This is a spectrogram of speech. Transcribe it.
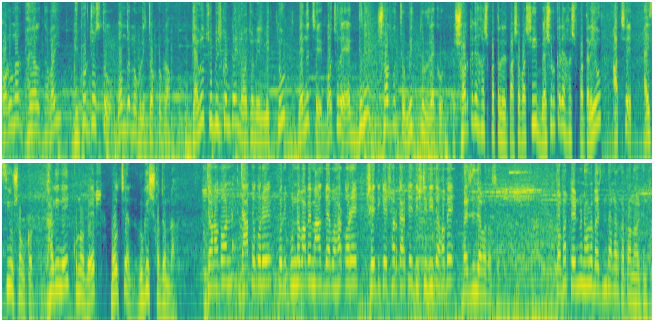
করোনার ভয়াল থাবায় বিপর্যস্ত বন্দরনগরী, চট্টগ্রাম। গেল চব্বিশ ঘন্টায় নয় জনের মৃত্যু, ভেঙেছে বছরে একদিনে সর্বোচ্চ মৃত্যুর রেকর্ড। সরকারি হাসপাতালের পাশাপাশি বেসরকারি হাসপাতালেও আছে আইসিইউ সংকট। খালি নেই কোনো বেড, বলছেন রোগীর স্বজনরা। জনগণ যাতে করে পরিপূর্ণভাবে মাছ ব্যবহার করে সেই দিকে সরকারকে দৃষ্টি দিতে হবে। বাইশ দিন যাবত আছে। প্রপার ট্রিটমেন্ট হলে বাইশ দিন থাকার কথা নয় কিন্তু।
